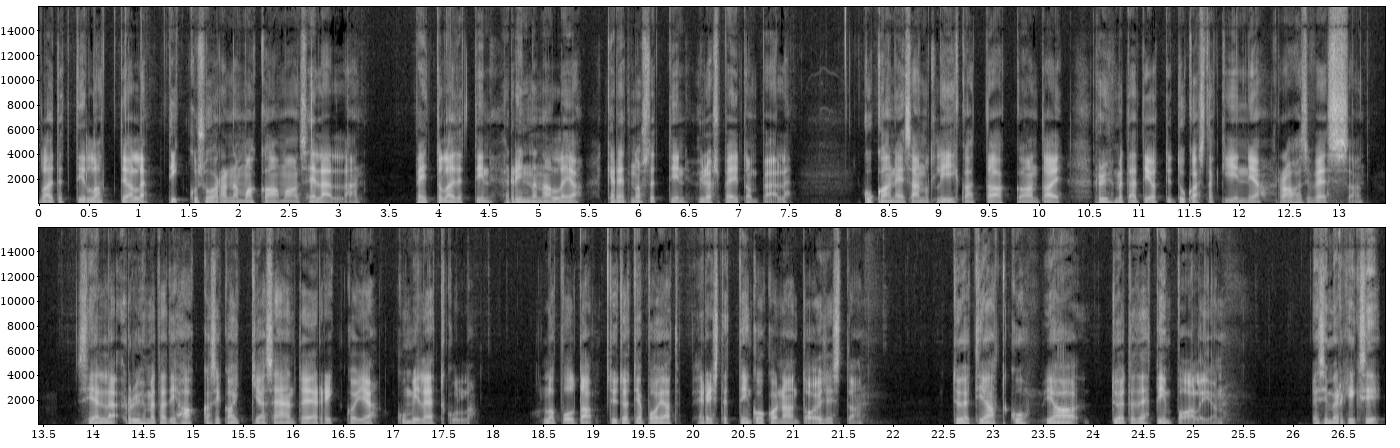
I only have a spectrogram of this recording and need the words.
laitettiin lattialle tikkusuorana makaamaan selällään. Peitto laitettiin rinnan alle ja kädet nostettiin ylös peiton päälle – Kukaan ei saanut liikaa taakkaan tai ryhmätäti otti tukasta kiinni ja raahasi vessaan. Siellä ryhmätäti hakkasi kaikkia sääntöjen rikkoja kumiletkulla. Lopulta tytöt ja pojat eristettiin kokonaan toisistaan. Työt jatku ja työtä tehtiin paljon. Esimerkiksi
